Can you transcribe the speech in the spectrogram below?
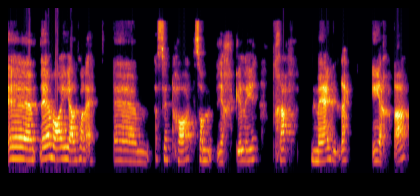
eh, det var iallfall et eh, sitat som virkelig traff meg rett i hjertet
